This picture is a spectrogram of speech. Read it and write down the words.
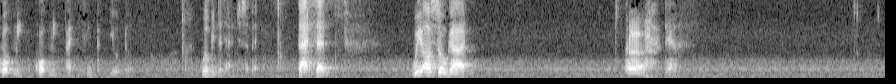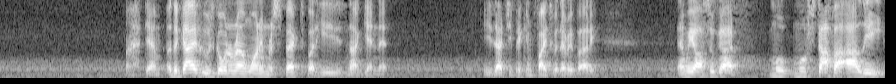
Quote me, quote me. I think you do. We'll get to that in just a bit. That said, we also got. Uh, damn. Ah, damn. Uh, The guy who's going around wanting respect, but he's not getting it. He's actually picking fights with everybody. And we also got Mu- Mustafa Ali,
